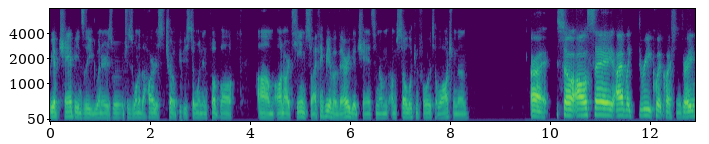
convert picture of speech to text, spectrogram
We have Champions League winners, which is one of the hardest trophies to win in football, um, on our team. So I think we have a very good chance, and I'm I'm so looking forward to watching them. All right. So I'll say I have like three quick questions. Ready?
